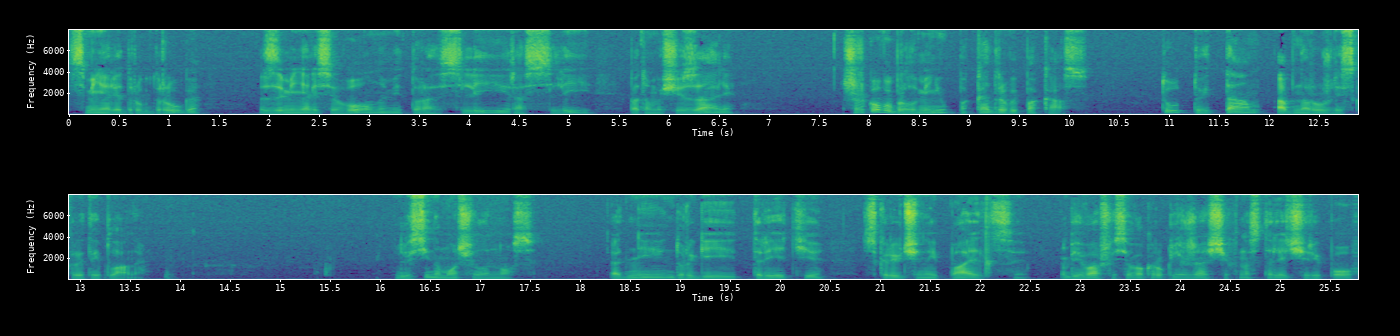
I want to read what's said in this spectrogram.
сменяли друг друга – заменялись волнами, то росли, росли, потом исчезали. Шарко выбрал в меню покадровый показ. Тут, то и там обнаружились скрытые планы. Люсина морщила нос. Одни, другие, третьи, скрюченные пальцы, обвивавшиеся вокруг лежащих на столе черепов,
